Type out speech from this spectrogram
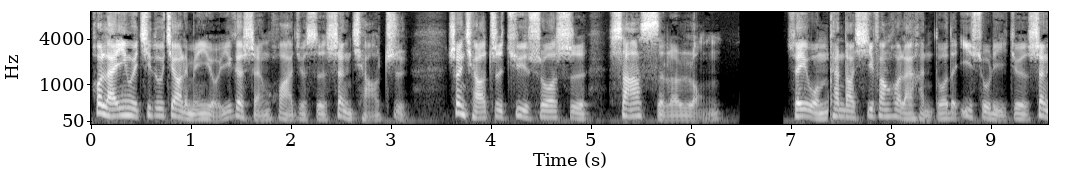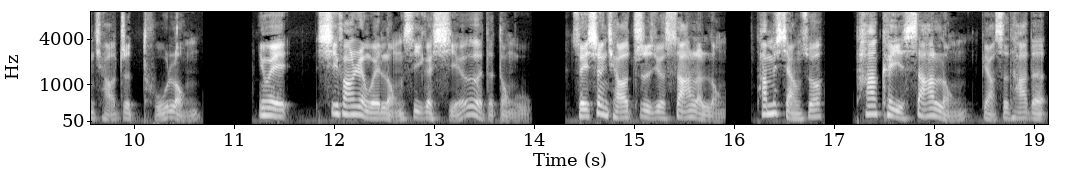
后来，因为基督教里面有一个神话，就是圣乔治。圣乔治据说是杀死了龙，所以我们看到西方后来很多的艺术里，就是圣乔治屠龙。因为西方认为龙是一个邪恶的动物，所以圣乔治就杀了龙。他们想说，他可以杀龙，表示他的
